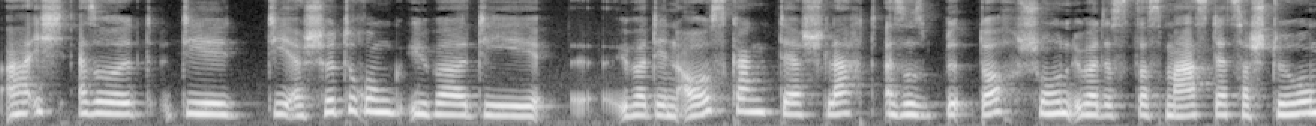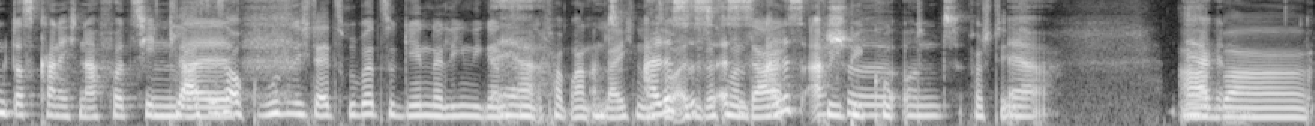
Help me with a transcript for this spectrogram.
Ah, ich, also die, die Erschütterung über die, äh, über den Ausgang der Schlacht, also doch schon über das, das Maß der Zerstörung, das kann ich nachvollziehen. Klar, weil, es ist auch gruselig, da jetzt rüber zu gehen, da liegen die ganzen ja, verbrannten und Leichen und alles so, also ist, dass es man ist da alles Asche guckt, und verstehe ich. ja. Ja, genau. Aber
